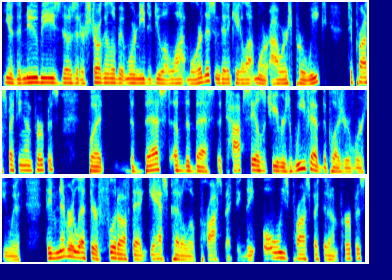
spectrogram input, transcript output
you know the newbies those that are struggling a little bit more need to do a lot more of this and dedicate a lot more hours per week to prospecting on purpose. But the best of the best, the top sales achievers we've had the pleasure of working with, they've never let their foot off that gas pedal of prospecting. They always prospected on purpose,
